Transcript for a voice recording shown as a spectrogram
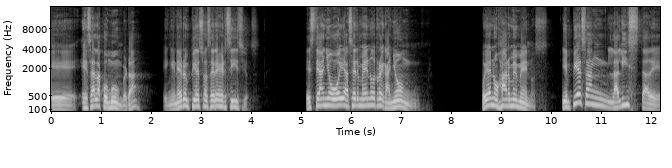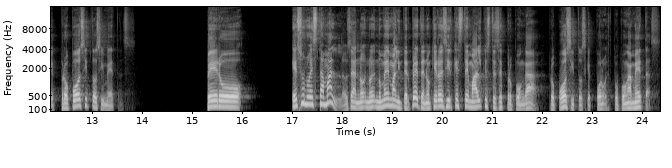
Eh, esa es la común, ¿verdad? En enero empiezo a hacer ejercicios. Este año voy a hacer menos regañón. Voy a enojarme menos. Y empiezan la lista de propósitos y metas. Pero eso no está mal. O sea, no, no, no me malinterprete. No quiero decir que esté mal que usted se proponga propósitos, que proponga metas.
